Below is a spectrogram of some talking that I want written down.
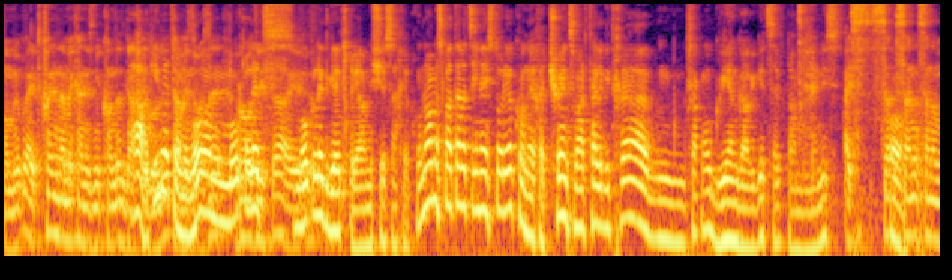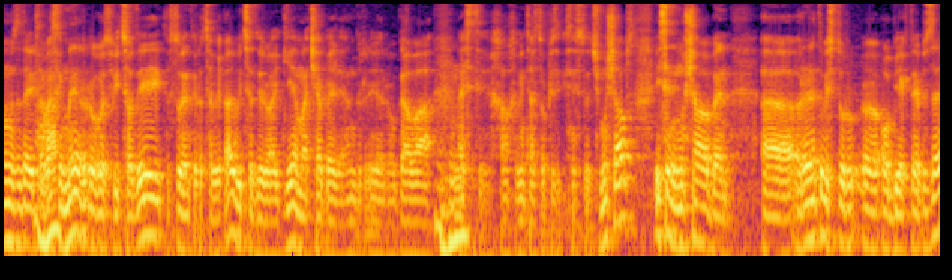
მომიყვა აი თქვენი და მექანიზმი ქონდათ განხილული აა კი ბეთონი მოკლედ მოკლედ გეტყვი ამის შესახებ. ხო ნუ ამას პატარა წინა ისტორია ქონა ეხა ჩვენც მართალი გითხრა საკმაოდ გვიან გავიგეთ საერთოდ ამ მილენის აი სან სანამ მომზადდა ის მე როგორც ვიცოდი სტუდენტი როცა ვიყავი ვიცოდი რომ აი გია მაჩაბელი ანდრია როგავა აი ეს ხალხი ვინც ასტროფიზიკის ინსტიტუტში მუშაობს ისინი მუშაობენ მუშაობენ რელატივისტურ ობიექტებზე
